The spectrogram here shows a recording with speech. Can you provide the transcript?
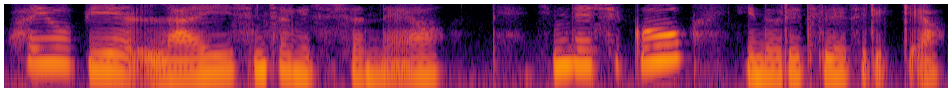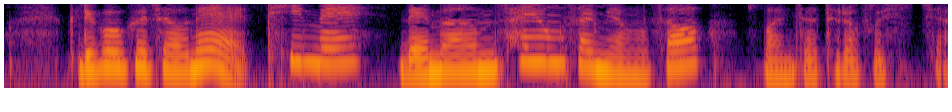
화요비에 라이 신청해 주셨네요. 네, 힘내시고 이 노래 들려드릴게요. 그리고 그 전에 팀의 내 마음 사용 설명서 먼저 들어보시죠.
